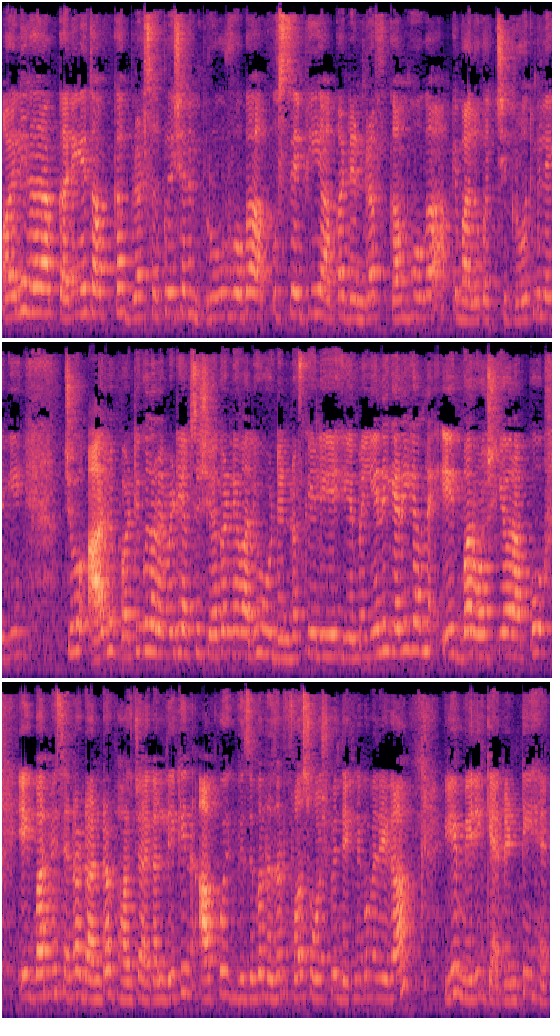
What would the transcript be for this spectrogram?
ऑयलिंग अगर आप करेंगे तो आपका ब्लड सर्कुलेशन इम्प्रूव होगा, उससे भी आपका डेंड्रफ कम होगा, आपके बालों को अच्छी ग्रोथ मिलेगी। जो आज मैं पर्टिकुलर रेमेडी आपसे शेयर करने वाली हूँ, वो डेंड्रफ के लिए ही है। मैं ये नहीं कह रही कि आपने एक बार वॉश किया और आपको एक बार में सेंडर डेंड्रफ भाग जाएगा, लेकिन आपको एक विजिबल रिज़ल्ट फ़र्स्ट वॉश में देखने को मिलेगा। ये मेरी गारंटी है।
